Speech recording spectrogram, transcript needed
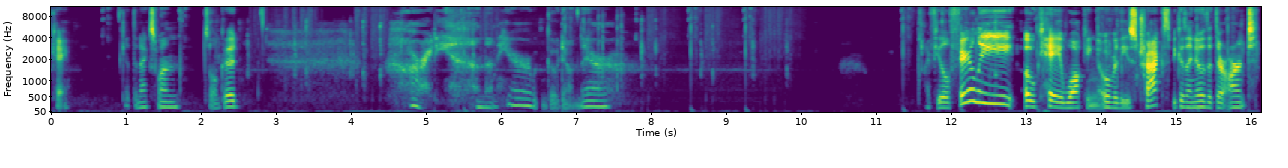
Okay, get the next one. It's all good. Alrighty, and then here we can go down there. I feel fairly okay walking over these tracks because I know that there aren't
